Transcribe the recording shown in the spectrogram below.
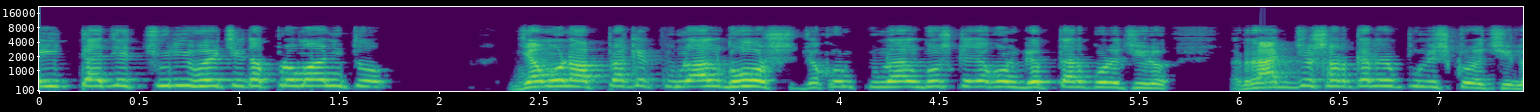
এইটা যে চুরি হয়েছে এটা প্রমাণিত। যেমন আপনাকে কুণাল ঘোষ, যখন কুণাল ঘোষকে যখন গ্রেপ্তার করেছিল, রাজ্য সরকারের পুলিশ করেছিল।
